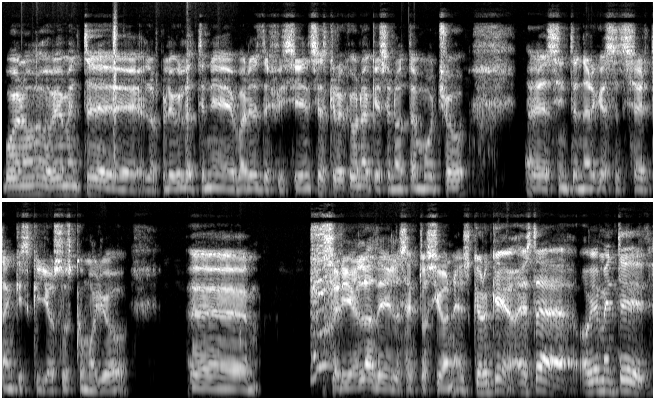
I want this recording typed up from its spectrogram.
Bueno, obviamente la película tiene varias deficiencias. Creo que una que se nota mucho, eh, sin tener que ser tan quisquillosos como yo, eh, sería la de las actuaciones. Creo que esta, obviamente,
